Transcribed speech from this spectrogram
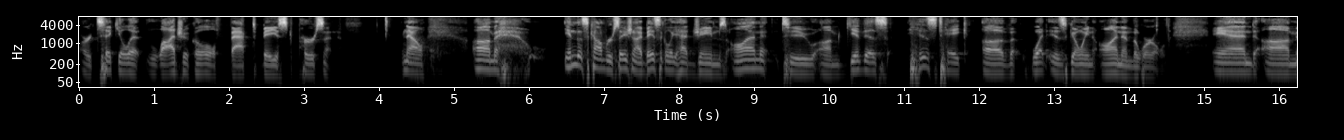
articulate, logical, fact based person. Now, um, in this conversation, I basically had James on to um, give us his take of what is going on in the world. And um,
